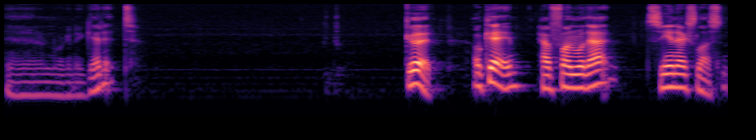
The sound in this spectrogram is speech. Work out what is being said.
And we're going to get it. Good. Okay, have fun with that. See you next lesson.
